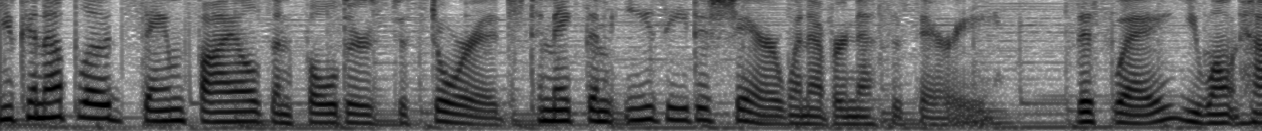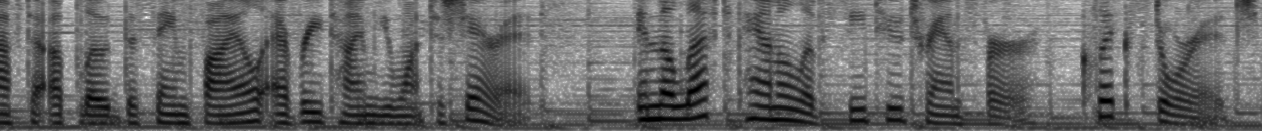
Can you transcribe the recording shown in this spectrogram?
You can upload same files and folders to storage to make them easy to share whenever necessary. This way, you won't have to upload the same file every time you want to share it. In the left panel of C2 Transfer, click Storage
